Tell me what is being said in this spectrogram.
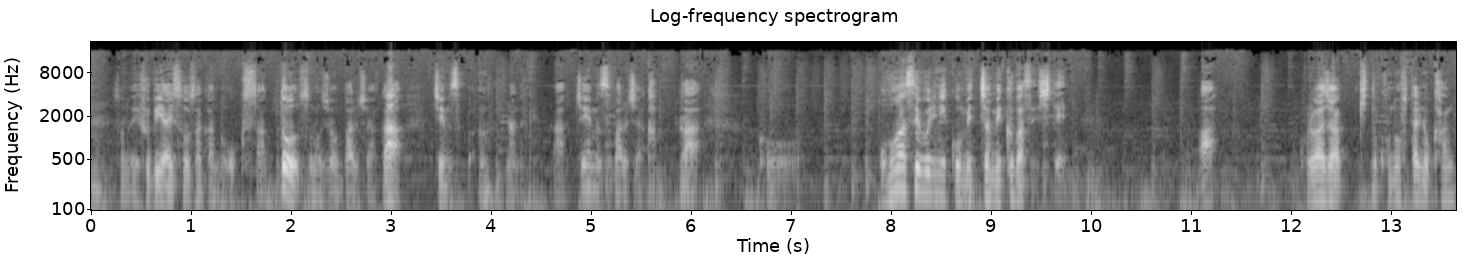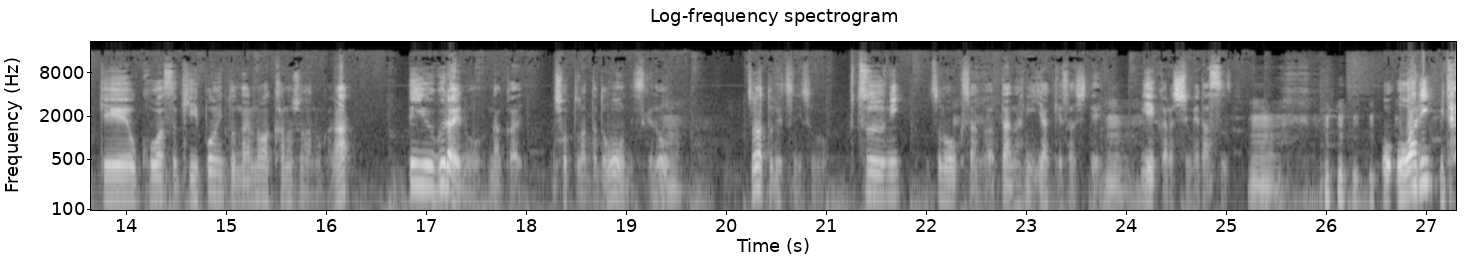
うん。その FBI 捜査官の奥さんとそのジョン・バルチャーがジェームズバん？なんだっけ？あジェームズ・バルチャーか。がこう思わせぶりにこうめっちゃ目配せしてあこれはじゃあきっとこの2人の関係を壊すキーポイントになるのは彼女なのかなっていうぐらいのなんかショットだったと思うんですけど、うんその後別にその普通にその奥さんが旦那に嫌気させて、うん。家から締め出す。うん。お終わり？みたい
